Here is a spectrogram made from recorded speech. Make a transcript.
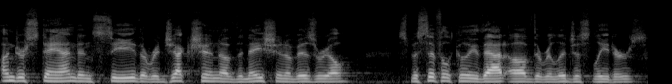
understand and see the rejection of the nation of Israel, specifically that of the religious leaders,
